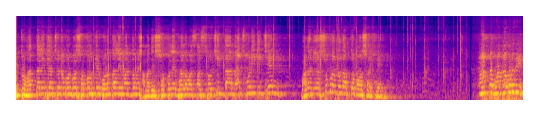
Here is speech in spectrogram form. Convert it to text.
একটু হাততালি দেওয়ার জন্য বলব সকলকে করতালির মাধ্যমে আমাদের সকলের ভালোবাসা সচিন্তা ব্যাচ করিয়ে দিচ্ছেন মাননীয় সুব্রত দত্ত মহাশয়কে। ফাঁকা করে দিন।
